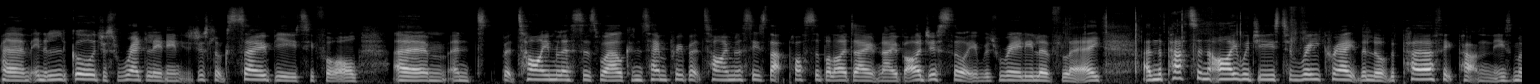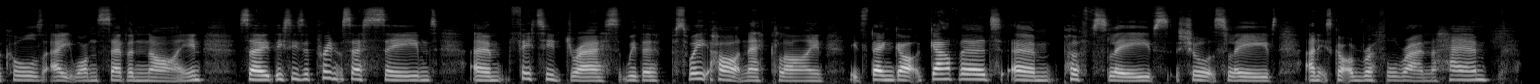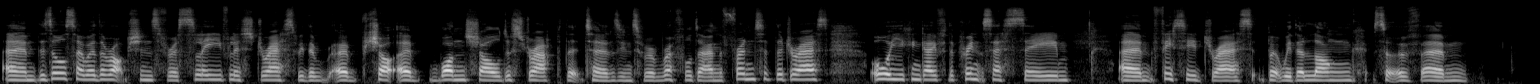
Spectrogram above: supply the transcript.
um, in a gorgeous red linen. It just looks so beautiful um, and but timeless as well. Contemporary but timeless. Is that possible? I don't know. But I just thought it was really lovely. And the pattern I would use to recreate the look, the perfect pattern is McCall's 8179. So this is a princess seamed um, fitted dress with a sweetheart neckline. It's then got gathered um, puff sleeves, short sleeves, and it's got a ruffle around the hem. Um, there's also other options for a sleeveless dress with a, a, a one shoulder strap that turns into a ruffle down the front of the dress, or you can go for the princess seam um, fitted dress, but with a long sort of um,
